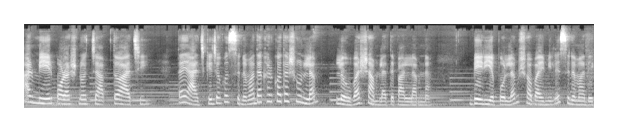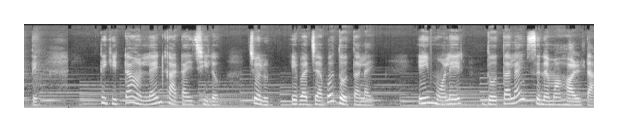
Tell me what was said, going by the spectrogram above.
আর মেয়ের পড়াশুনোর চাপ তো আছেই। তাই আজকে যখন সিনেমা দেখার কথা শুনলাম লোভ আর সামলাতে পারলাম না। বেরিয়ে পড়লাম সবাই মিলে সিনেমা দেখতে। টিকিটটা অনলাইন কাটাই ছিল। চলুন এবার যাব দোতলায়। এই মলের দোতলায় সিনেমা হলটা।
